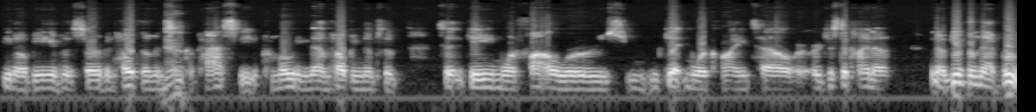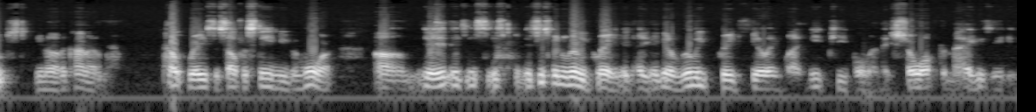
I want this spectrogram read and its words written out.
you know, being able to serve and help them in some capacity, promoting them, helping them to to gain more followers, get more clientele, or, or just to kind of, you know, give them that boost, you know, to kind of help raise the self-esteem even more. Um, it, it's, it's, it's, just been really great. I, I get a really great feeling when I meet people and they show up the magazine.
